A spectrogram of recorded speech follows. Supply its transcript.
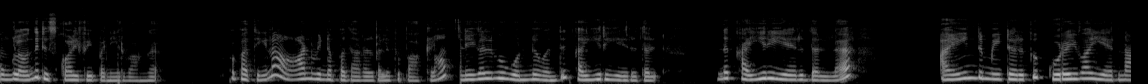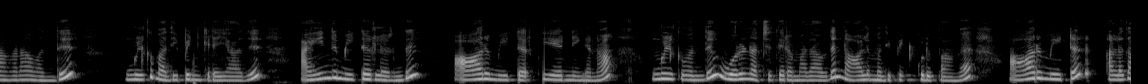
உங்களை வந்து டிஸ்குவாலிஃபை பண்ணிடுவாங்க இப்போ பார்த்தீங்கன்னா ஆண் விண்ணப்பதாரர்களுக்கு பார்க்கலாம் நிகழ்வு ஒன்று வந்து கயிறு ஏறுதல். இந்த கயிறு ஏறுதலில் ஐந்து மீட்டருக்கு குறைவாக ஏறினாங்கன்னா வந்து உங்களுக்கு மதிப்பெண் கிடையாது. ஐந்து மீட்டர்லேருந்து ஆறு மீட்டர் ஏறினீங்கன்னா உங்களுக்கு வந்து ஒரு நட்சத்திரம் அதாவது நாலு மதிப்பெண் கொடுப்பாங்க. ஆறு மீட்டர் அல்லது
